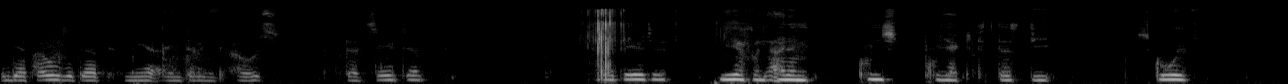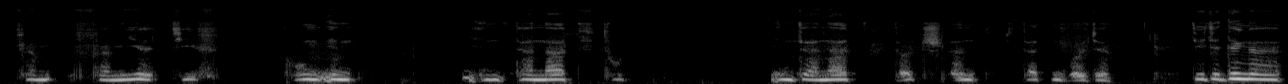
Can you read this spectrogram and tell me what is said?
In der Pause gab er mir einen Drink aus und erzählte, erzählte mir von einem Kunstprojekt, das die School Familie Tiefsprung in Internat, Internat Deutschland statten wollte. Diese Dinge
